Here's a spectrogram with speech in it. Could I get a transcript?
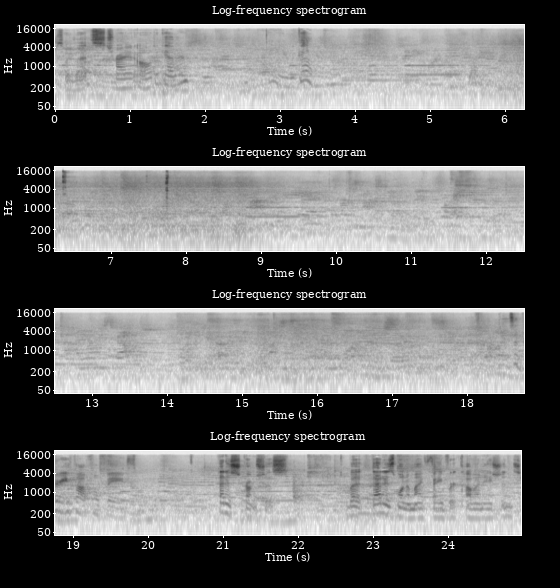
So let's try it all together. Okay, here we go. It's a very thoughtful face. That is scrumptious. But that is one of my favorite combinations.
